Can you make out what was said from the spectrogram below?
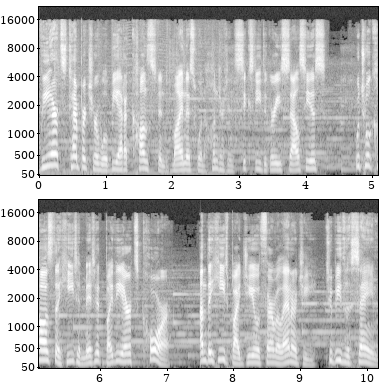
the Earth's temperature will be at a constant minus 160 degrees Celsius, which will cause the heat emitted by the Earth's core and the heat by geothermal energy to be the same.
